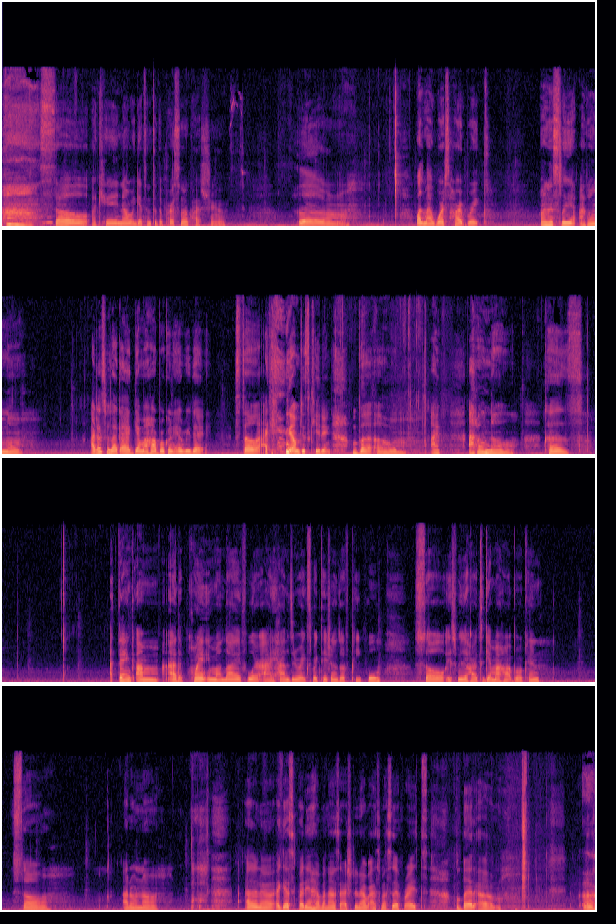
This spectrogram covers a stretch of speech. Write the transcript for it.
so, okay, now we're getting to the personal questions. Um, was my worst heartbreak? Honestly, I don't know. I just feel like I get my heart broken every day. So I can, I'm just kidding. But um I I don't know cuz I think I'm at a point in my life where I have zero expectations of people. So it's really hard to get my heart broken. So I don't know. I don't know. I guess if I didn't have an answer, I shouldn't have asked myself, right? But um, uh,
